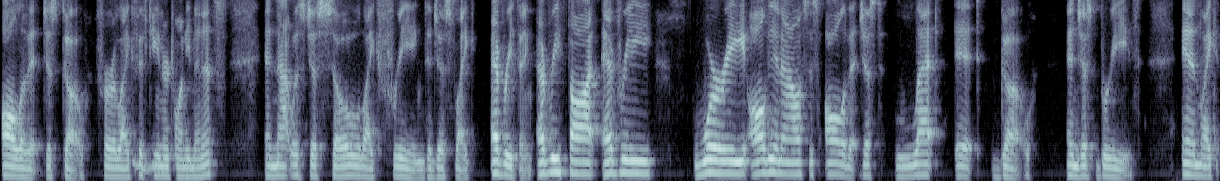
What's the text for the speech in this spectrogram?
all of it just go for like 15 mm-hmm. or 20 minutes and that was just so like freeing to just like everything every thought every worry all the analysis all of it just let it go and just breathe and like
